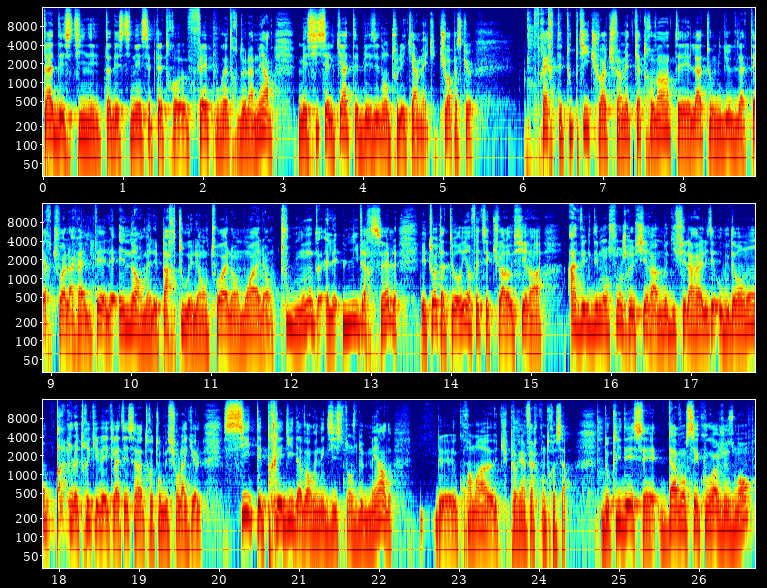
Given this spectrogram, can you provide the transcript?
ta destinée. Ta destinée, c'est peut-être euh, fait pour être de la merde, mais si c'est le cas, t'es baisé dans tous les cas, mec. Tu vois, parce que frère, t'es tout petit, tu vois, tu fais 1m80, t'es là, t'es au milieu de la Terre, tu vois, la réalité, elle est énorme, elle est partout, elle est en toi, elle est en moi, elle est en tout le monde, elle est universelle, et toi, ta théorie, en fait, c'est que tu vas réussir à, avec des mensonges, réussir à modifier la réalité, au bout d'un moment, bam, le truc, il va éclater, ça va te retomber sur la gueule. Si t'es prédit d'avoir une existence de merde, euh, crois-moi, euh, tu peux rien faire contre ça. Donc l'idée, c'est d'avancer courageusement,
